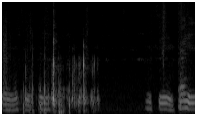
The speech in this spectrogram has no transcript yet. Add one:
เออสิใครสิใครอยู่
